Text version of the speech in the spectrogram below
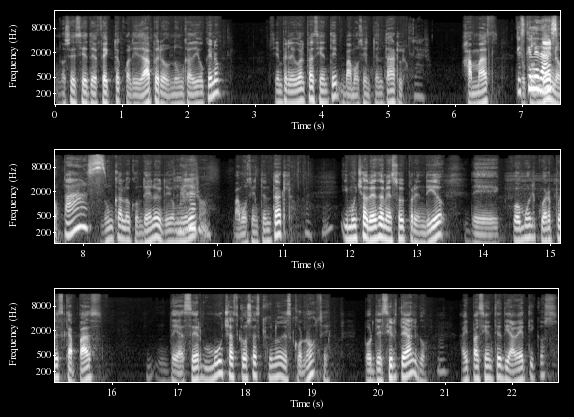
no sé si es defecto o cualidad, pero nunca digo que no. Siempre le digo al paciente, vamos a intentarlo. Claro. Jamás es que le das paz. Nunca lo condeno y le digo, mire, vamos a intentarlo. Y muchas veces me he sorprendido de cómo el cuerpo es capaz de hacer muchas cosas que uno desconoce. Por decirte algo, hay pacientes diabéticos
